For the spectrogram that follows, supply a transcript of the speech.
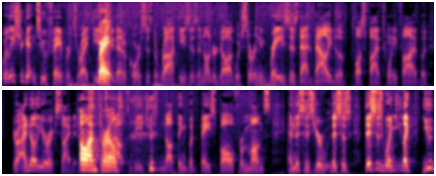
Well, at least you're getting two favorites, right? The Right. issue then, of course, is the Rockies as an underdog, which certainly raises that value to the plus 525. But you're, I know you're excited. Oh, It's- I'm it's thrilled. about to be just nothing but baseball for months, and this is your, this is, this is when you like you.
